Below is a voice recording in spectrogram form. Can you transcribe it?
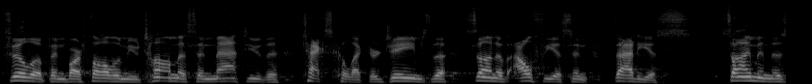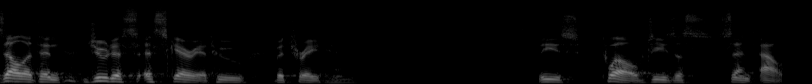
Philip and Bartholomew, Thomas and Matthew, the tax collector, James, the son of Alphaeus and Thaddaeus, Simon the zealot, and Judas Iscariot, who betrayed him. These twelve Jesus sent out,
